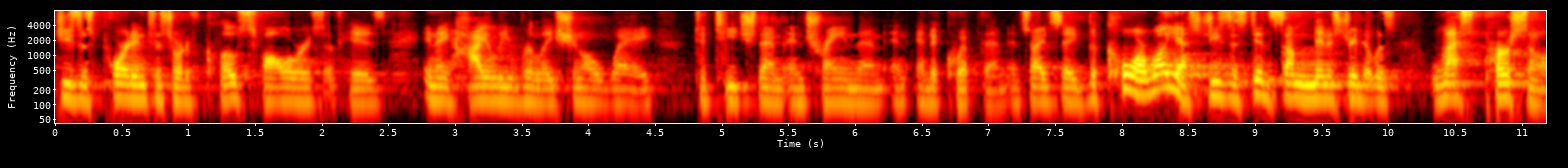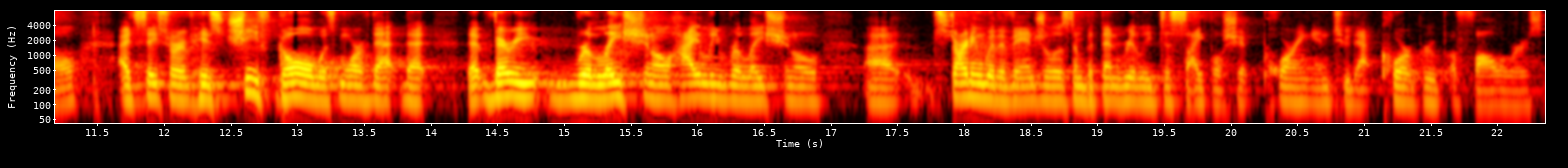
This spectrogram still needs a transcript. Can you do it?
Jesus poured into sort of close followers of his in a highly relational way to teach them and train them and, and equip them. And so I'd say the core, well, yes, Jesus did some ministry that was less personal. I'd say sort of his chief goal was more of that, that, that very relational, highly relational uh, starting with evangelism, but then really discipleship, pouring into that core group of followers.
